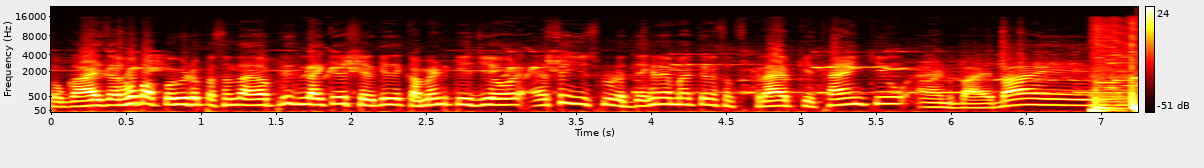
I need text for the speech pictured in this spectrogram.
तो गाइज़ आई होप आपको वीडियो पसंद आया। प्लीज़ लाइक कीजिए शेयर कीजिए कमेंट कीजिए और ऐसे यूजफुल देखने में तेरे सब्सक्राइब की। Thank you and bye bye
